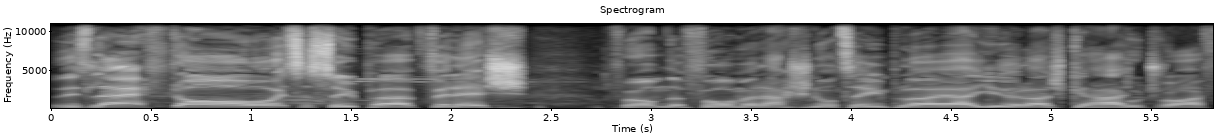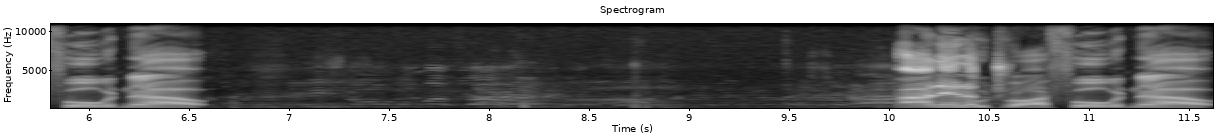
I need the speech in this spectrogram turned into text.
With his left. Oh, it's a superb finish from the former national team player, Yuraj Kahaj. Will drive forward now. And in. Will drive forward now.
